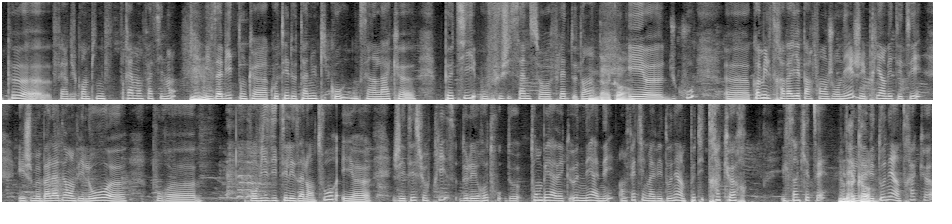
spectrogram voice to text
peut euh, faire du camping vraiment facilement. Mhm. Ils habitent donc à côté de Tanukiko. Donc c'est un lac euh, petit où Fujisan se reflète dedans. D'accord. Et du coup, comme ils travaillaient parfois en journée, j'ai pris un VTT et je me baladais en vélo pour pour visiter les alentours et euh, j'ai été surprise de les de tomber avec eux nez à nez. En fait, ils m'avaient donné un petit tracker. Ils s'inquiétaient. Ils m'avaient donné un tracker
